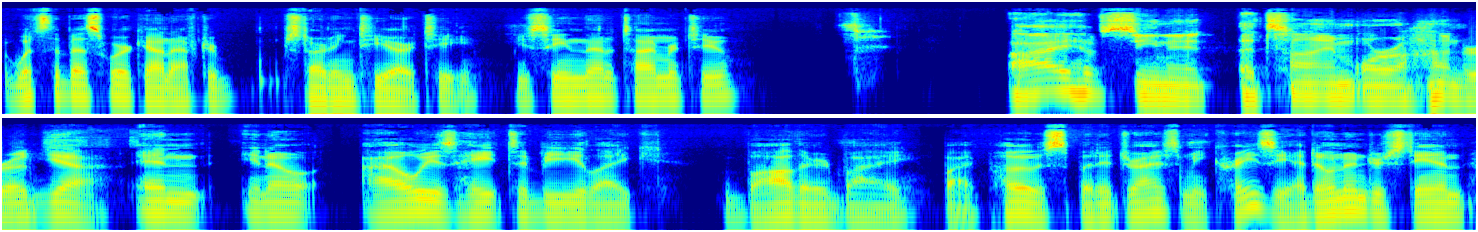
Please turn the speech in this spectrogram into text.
what's the best workout after starting TRT? You seen that a time or two? I have seen it a time or a hundred. Yeah. And you know, I always hate to be like bothered by by posts, but it drives me crazy. I don't understand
